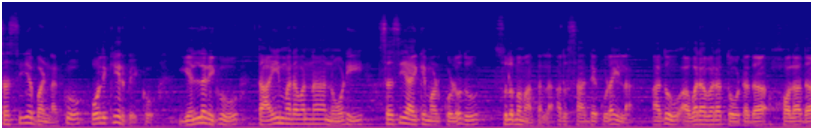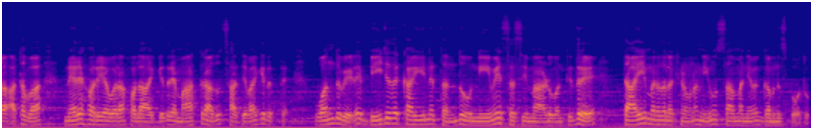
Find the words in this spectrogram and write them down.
ಸಸಿಯ ಬಣ್ಣಕ್ಕೂ ಹೋಲಿಕೆ ಇರಬೇಕು. ಎಲ್ಲರಿಗೂ ತಾಯಿ ಮರವನ್ನು ನೋಡಿ ಸಸಿ ಆಯ್ಕೆ ಮಾಡಿಕೊಳ್ಳೋದು ಸುಲಭ ಮಾತಲ್ಲ, ಅದು ಸಾಧ್ಯ ಕೂಡ ಇಲ್ಲ. ಅದು ಅವರವರ ತೋಟದ ಹೊಲದ ಅಥವಾ ನೆರೆಹೊರೆಯವರ ಹೊಲ ಆಗಿದ್ದರೆ ಮಾತ್ರ ಅದು ಸಾಧ್ಯವಾಗಿರುತ್ತೆ. ಒಂದು ವೇಳೆ ಬೀಜದ ಕಾಯಿಯನ್ನೇ ತಂದು ನೀವೇ ಸಸಿ ಮಾಡುವಂತಿದ್ರೆ ತಾಯಿ ಮರದ ಲಕ್ಷಣವನ್ನು ನೀವು ಸಾಮಾನ್ಯವಾಗಿ ಗಮನಿಸ್ಬೋದು.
